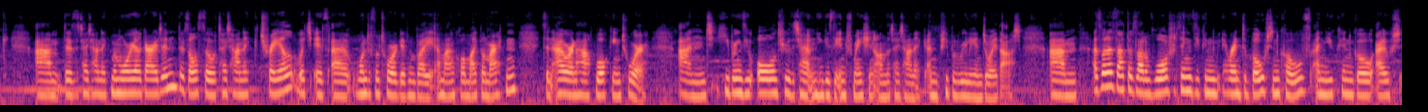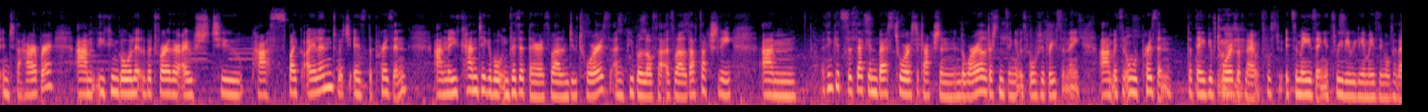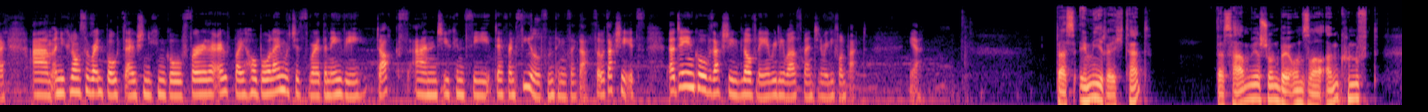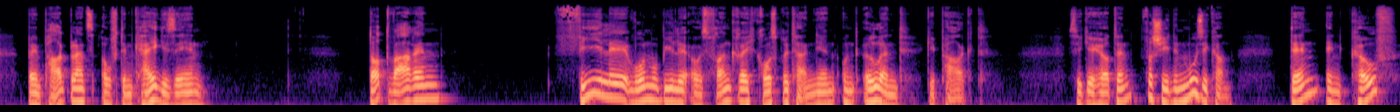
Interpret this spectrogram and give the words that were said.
Um, there's a Titanic Memorial Garden. There's also Titanic Trail, which is a wonderful tour given by a man called Michael Martin. It's an hour and a half walking tour, and he brings you all through the town and he gives you information on the Titanic, and people really enjoy that. Um, as well as that, there's a lot of water things. You can rent a boat in Cobh, and you can go out into the harbour. Um, you can go a little bit further out to past Spike Island, which is the prison. Um, now you can take a boat and visit there as well and do tours, and people love that as well. That's actually um, I think it's the second best tourist attraction in the world or something. It was voted recently. Um, it's an old prison that they give tours of now. It's supposed to, it's amazing. It's really really amazing over there. Um, and you can also rent boats out and you can go further out by Haulbowline, which is where the navy docks, and you can see different seals and things like that. So it's actually it's a day in Cobh is actually lovely and really well spent and really fun fact. Yeah. Dass Emmy recht hat, das haben wir schon bei unserer Ankunft beim Parkplatz auf dem Kai gesehen. Dort waren viele Wohnmobile aus Frankreich, Großbritannien und Irland geparkt. Sie gehörten verschiedenen Musikern, denn in Cove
